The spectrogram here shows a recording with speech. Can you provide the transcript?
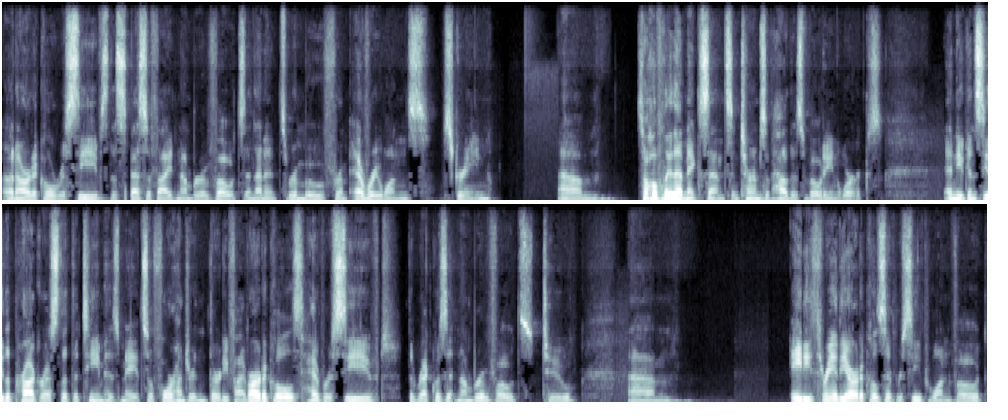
an article receives the specified number of votes, and then it's removed from everyone's screen. Um, so hopefully that makes sense in terms of how this voting works. And you can see the progress that the team has made. So 435 articles have received the requisite number of votes, two. Um, 83 of the articles have received one vote.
